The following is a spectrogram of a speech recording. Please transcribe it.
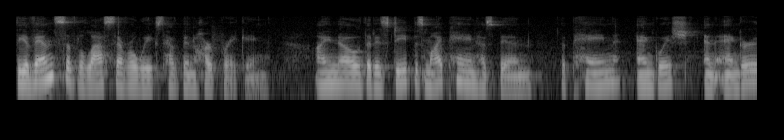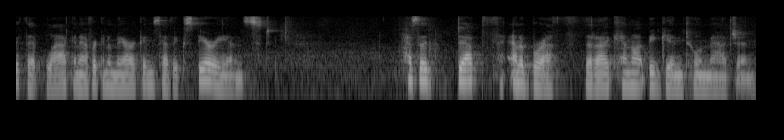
The events of the last several weeks have been heartbreaking. I know that as deep as my pain has been, the pain, anguish, and anger that Black and African Americans have experienced has a depth and a breadth that I cannot begin to imagine.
